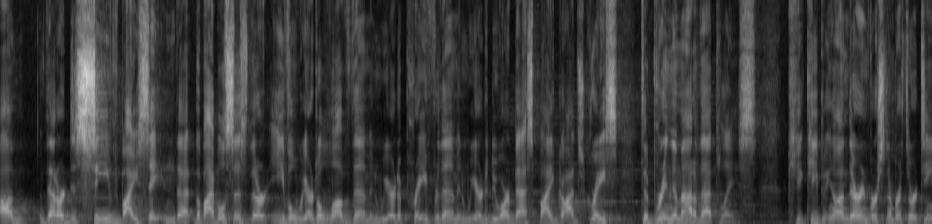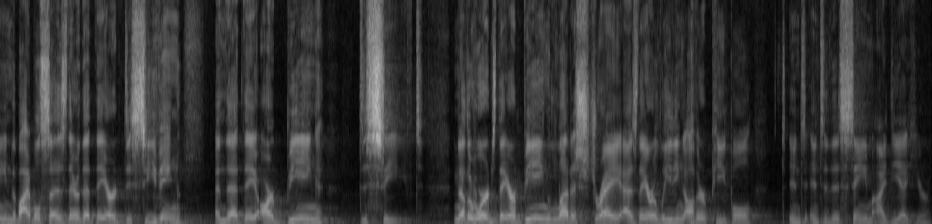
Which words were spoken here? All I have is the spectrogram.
um, that are deceived by Satan, that the Bible says that are evil, we are to love them and we are to pray for them and we are to do our best by God's grace to bring them out of that place. Keeping on there in verse number 13, the Bible says there that they are deceiving and that they are being deceived. In other words, they are being led astray as they are leading other people into, into this same idea here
